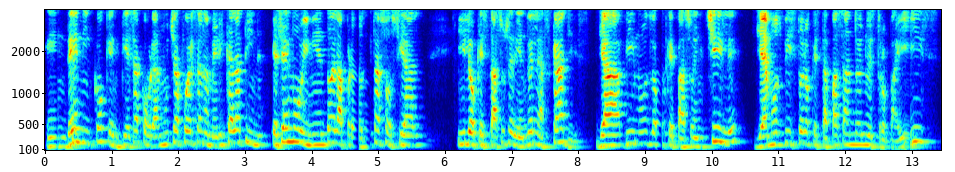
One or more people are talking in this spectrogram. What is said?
endémico que empieza a cobrar mucha fuerza en América Latina, es el movimiento de la protesta social y lo que está sucediendo en las calles. Ya vimos lo que pasó en Chile, ya hemos visto lo que está pasando en nuestro país,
